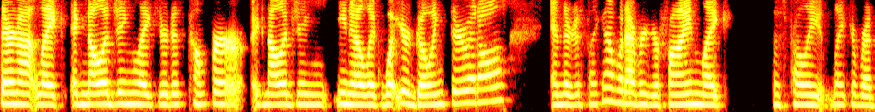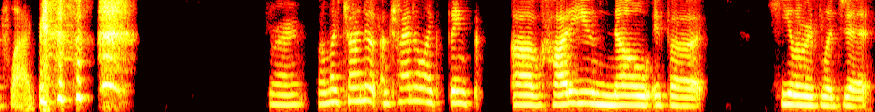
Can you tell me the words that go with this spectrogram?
they're not like acknowledging like your discomfort, or acknowledging, you know, like what you're going through at all, and they're just like, oh, whatever, you're fine. Like that's probably like a red flag. Right. I'm like trying to I'm trying to like think of how do you know if a healer is legit?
